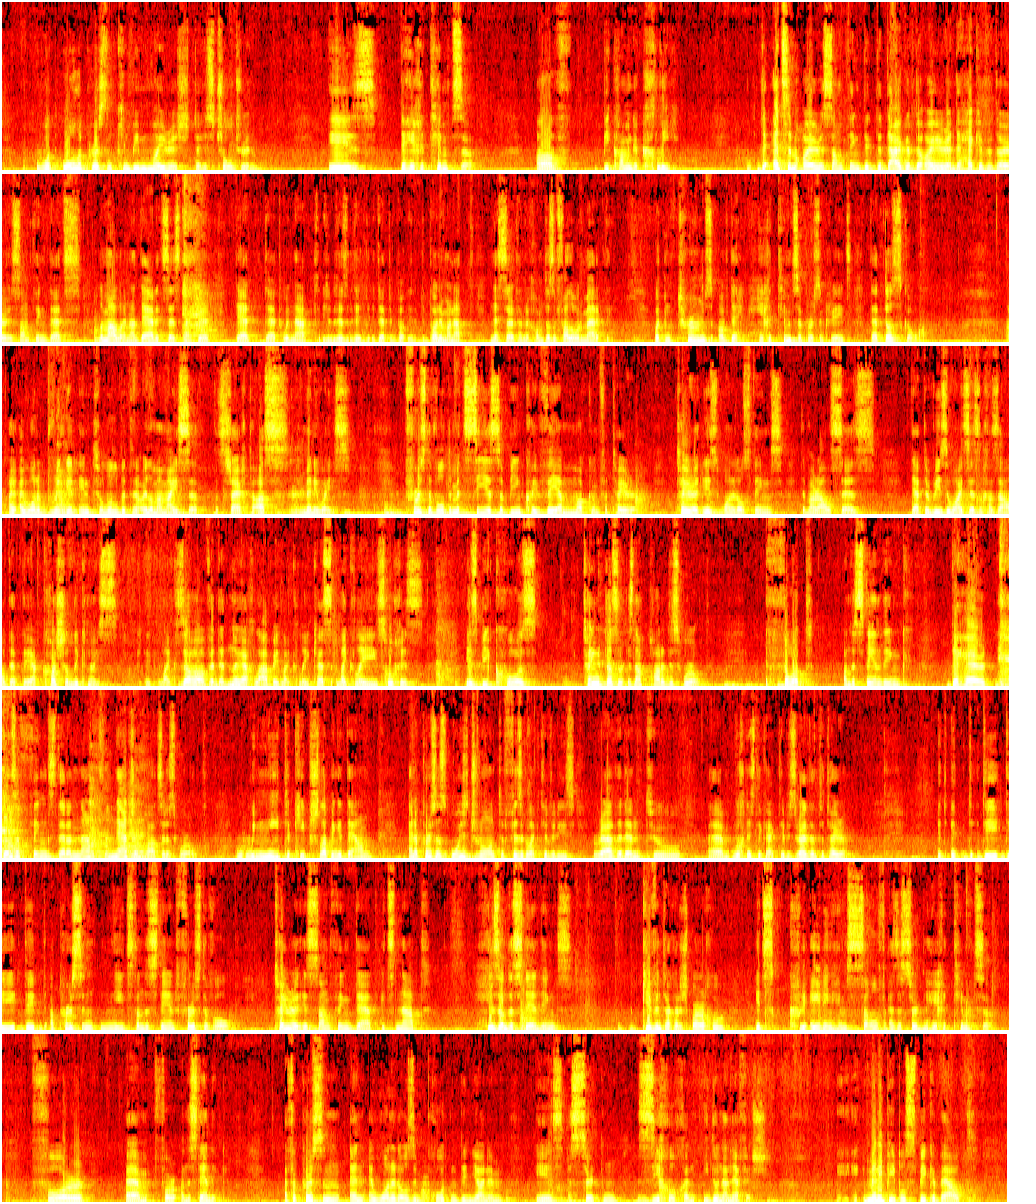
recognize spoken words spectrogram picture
what all a person can be moirish to his children is the hechetimtza of becoming a kli. The etzim oir is something, the, the darg of the oir and the hekev of the oir is something that's lamala. And on that it says that, that, that would not, that the bonim are not necessarily doesn't follow automatically. But in terms of the hechetimtza person creates, that does go on. I, I want to bring it into a little bit the Olam HaMaisa that's shaykh to us in many ways. First of all, the metzias of being koiveya mokum for Torah. Torah is one of those things the Maharal says that the reason why it says in Chazal that they are kosher liknois, like Zahav and that Noach Labed, like Kes, like Zchuchis, is because Torah doesn't is not part of this world. Thought, understanding, the hair, those are things that are not natural parts of this world. We need to keep schlepping it down, and a person is always drawn to physical activities rather than to um, activities, rather than to Torah. It, it, the, the, the, a person needs to understand, first of all, Torah is something that it's not his understandings given to HaKadosh Baruch Hu, it's creating himself as a certain hechetimtza for um, for understanding. If a person and, and one of those important dinyanim is a certain zichuch and idun nefesh. Many people speak about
